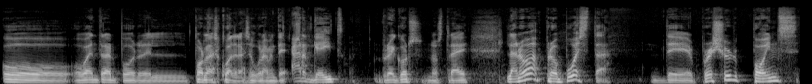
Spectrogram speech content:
o, o va a entrar por, el, por la escuadra seguramente. Artgate Records nos trae la nueva propuesta de Pressure Points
